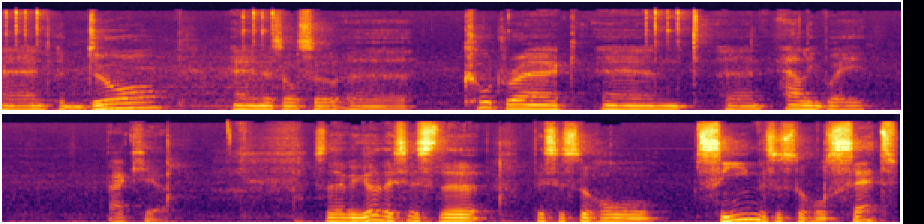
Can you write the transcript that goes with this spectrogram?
and a door and there's also a coat rack and an alleyway back here. So there we go. This is the this is the whole scene. This is the whole set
